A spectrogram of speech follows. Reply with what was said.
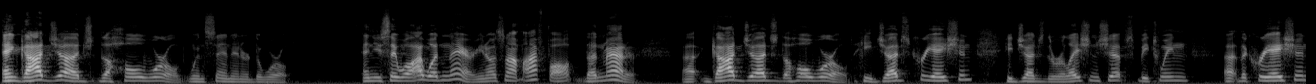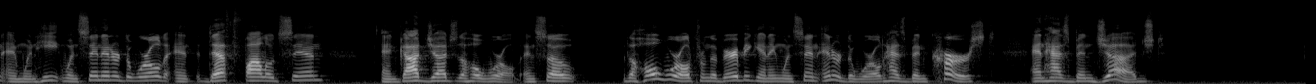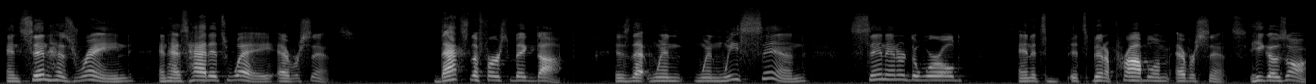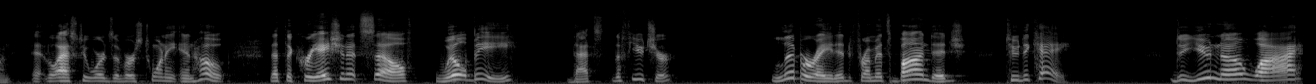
And God judged the whole world when sin entered the world. And you say, well, I wasn't there. You know, it's not my fault. Doesn't matter. Uh, God judged the whole world. He judged creation. He judged the relationships between uh, the creation. And when, he, when sin entered the world and death followed sin, and God judged the whole world. And so the whole world, from the very beginning, when sin entered the world, has been cursed and has been judged. And sin has reigned and has had its way ever since. That's the first big dot. Is that when, when we sinned, sin entered the world, and it's, it's been a problem ever since. He goes on, uh, the last two words of verse 20, in hope that the creation itself will be, that's the future, liberated from its bondage to decay. Do you know why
